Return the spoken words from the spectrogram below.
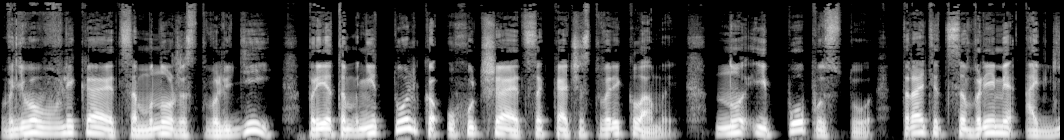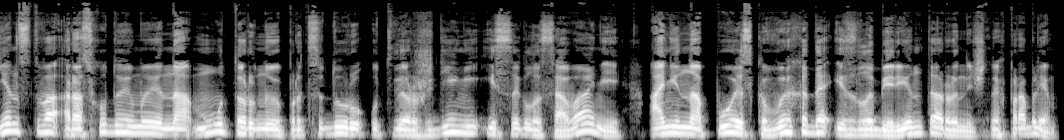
в него вовлекается множество людей, при этом не только ухудшается качество рекламы, но и попусту тратится время агентства, расходуемое на муторную процедуру утверждений и согласований, а не на поиск выхода из лабиринта рыночных проблем.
